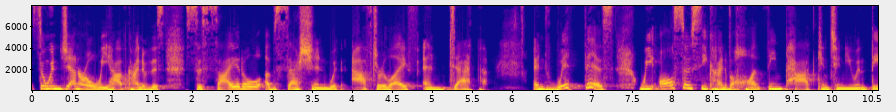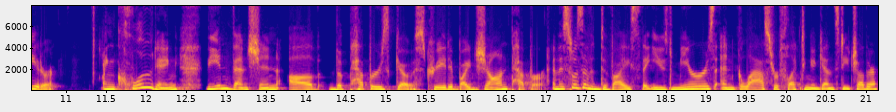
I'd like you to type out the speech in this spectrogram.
So in general, we have kind of this societal obsession with afterlife and death. And with this, we also see kind of a haunt theme path continue in theater including the invention of the Pepper's Ghost created by John Pepper. And this was a device that used mirrors and glass reflecting against each other,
